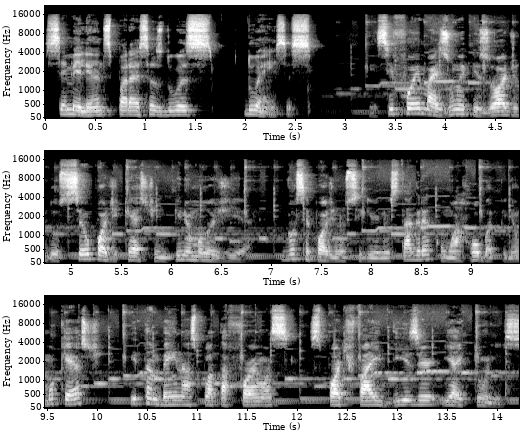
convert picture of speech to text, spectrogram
semelhantes para essas duas doenças. Esse foi mais um episódio do seu podcast em pneumologia. Você pode nos seguir no Instagram com pneumocast e também nas plataformas Spotify, Deezer e iTunes.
